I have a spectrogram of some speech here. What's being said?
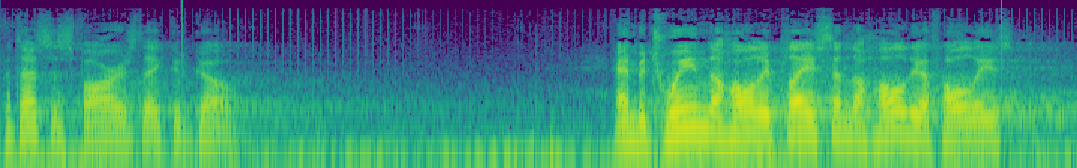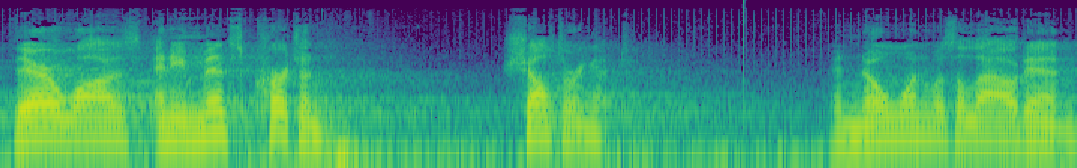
But that's as far as they could go. And between the holy place and the Holy of Holies, there was an immense curtain sheltering it. And no one was allowed in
